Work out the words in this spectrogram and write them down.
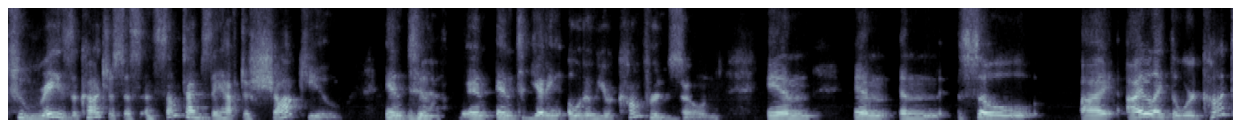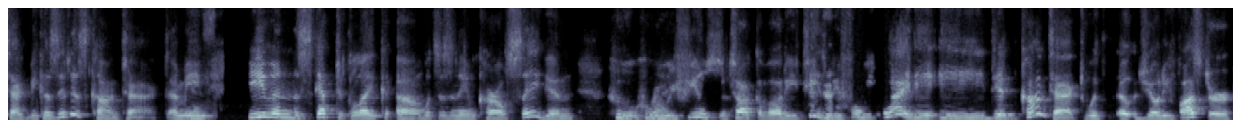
to raise the consciousness? And sometimes they have to shock you into yeah. and into getting out of your comfort mm. zone. And and and so I I like the word contact because it is contact. I mean, yes. even the skeptic like uh, what's his name, Carl Sagan, who who right. refused to talk about ETs before he died. He, he, he did contact with a Jodie Foster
